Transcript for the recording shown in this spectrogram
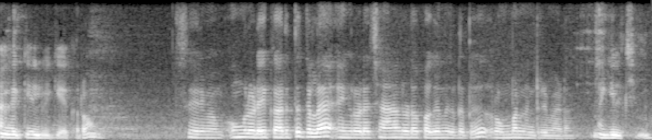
நாங்கள் கேள்வி கேட்குறோம் சரி மேம். உங்களுடைய கருத்துக்களை எங்களோட சேனலோட பகிர்ந்துக்கிட்டதுக்கு ரொம்ப நன்றி மேடம். மகிழ்ச்சிமா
